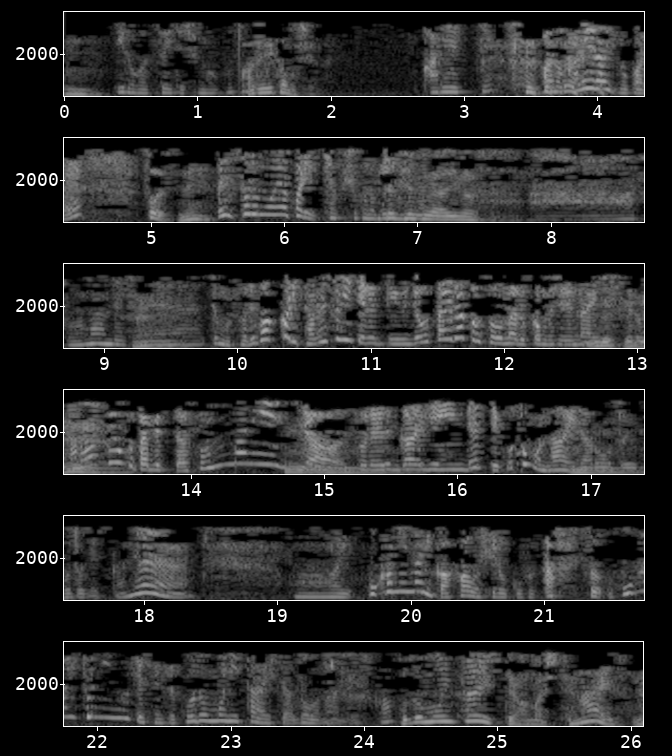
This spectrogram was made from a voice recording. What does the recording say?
うん。色がついてしまうことカレーかもしれない。カレーって？あの、カレーライスのカレー？そうですね。え、それもやっぱり着色の原着因なんです色があります。ああ、そうなんですね。でもそればっかり食べ過ぎてるっていう状態だとそうなるかもしれないですけど、ですねバランスよく食べてたらそんなに、じゃあうんそれが原因でっていうこともないだろうということですかね。はい。他に何か歯を白くふあ、そう、ホワイトニングって先生、子供に対してはどうなんですか？子供に対してはあんまりしてないですね。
